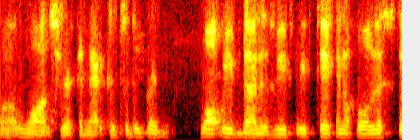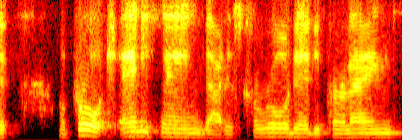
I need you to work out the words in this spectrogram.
uh, once you're connected to the grid. What we've done is we've, we've taken a holistic approach. Anything that is corroded, purlined,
